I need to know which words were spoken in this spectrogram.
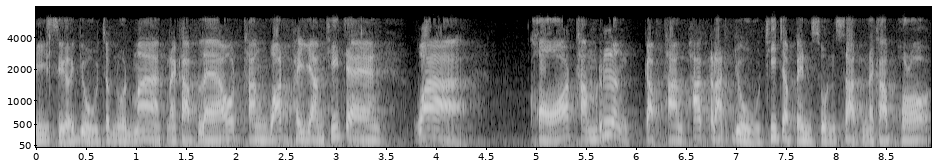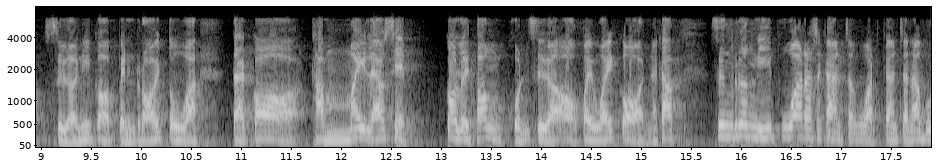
มีเสืออยู่จำนวนมากนะครับ แล้วทางวัดพยายามชี้แจง ว่าขอทำเรื่องกับทางภาครัฐอยู่ที่จะเป็นสวนสัตว์นะครับ เพราะเสือนี่ก็เป็นร้อยตัว แต่ก็ทำไม่แล้วเสร็จก็เลยต้องขนเสือออกไปไว้ก่อนนะครับ ซึ่งเรื่องนี้ผู้ว่าราชการจังหวัดกาญจนบุ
